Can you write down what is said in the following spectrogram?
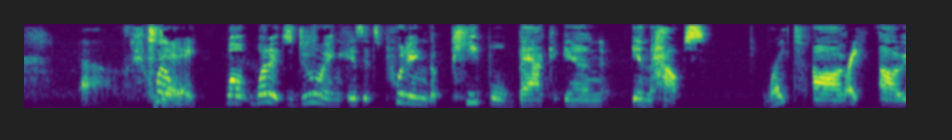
uh, today. Well, well, what it's doing is it's putting the people back in in the house. Right. Uh, right. Uh,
